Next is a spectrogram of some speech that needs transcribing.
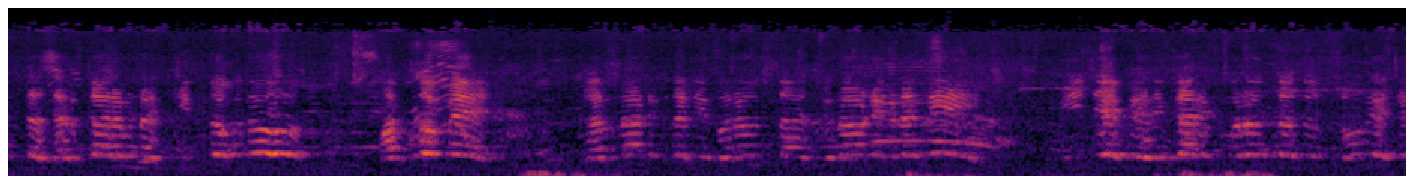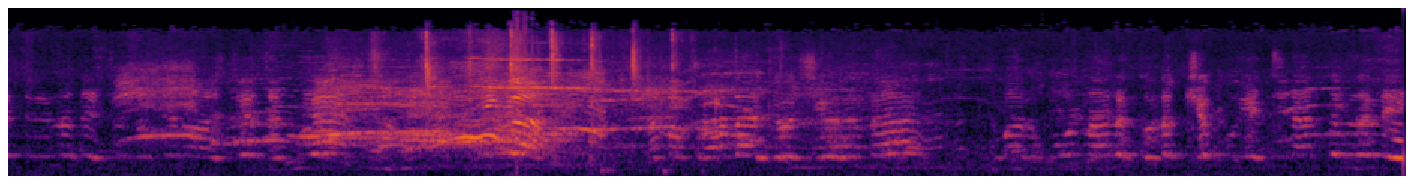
ಇಂಥ ಸರ್ಕಾರವನ್ನ ಕಿತ್ತೊಗೆದು ಅವರನ್ನ ಸುಮಾರು ಮೂರ್ನಾಲ್ಕು ಲಕ್ಷಕ್ಕೂ ಹೆಚ್ಚಿನ ಅಂತರದಲ್ಲಿ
